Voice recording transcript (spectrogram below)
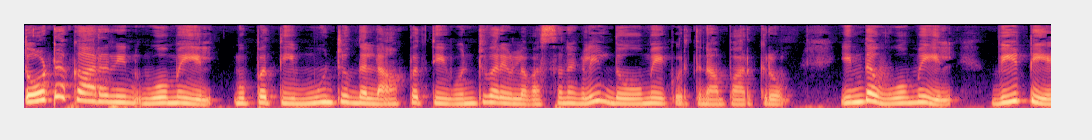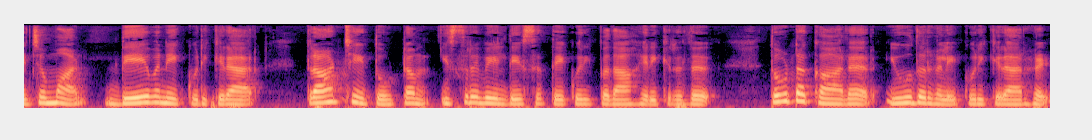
தோட்டக்காரரின் ஓமையில் முப்பத்தி மூன்று முதல் நாற்பத்தி ஒன்று வரை உள்ள வசனங்களில் இந்த ஓமையை குறித்து நாம் பார்க்கிறோம். இந்த ஓமையில் வீட்டு எஜமான் தேவனை குறிக்கிறார். திராட்சை தோட்டம் இஸ்ரவேல் தேசத்தை குறிப்பதாக இருக்கிறது. தோட்டக்காரர் யூதர்களை குறிக்கிறார்கள்.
